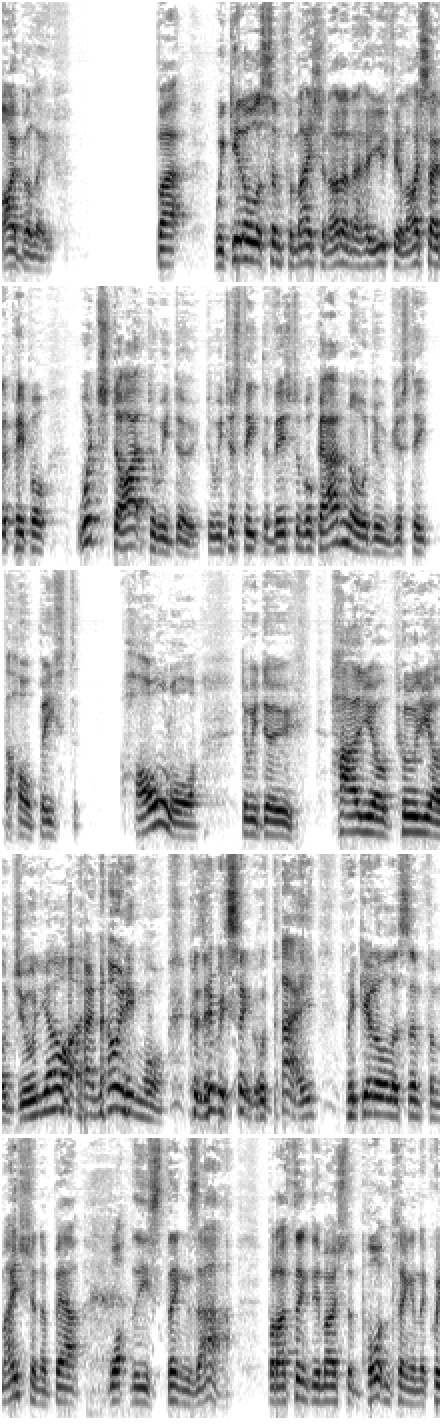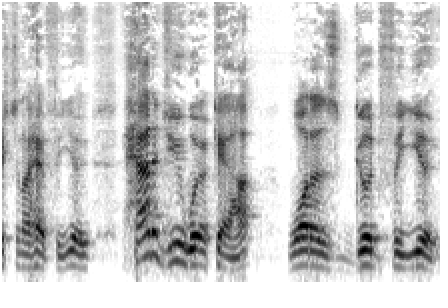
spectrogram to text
I believe. But we get all this information. I don't know how you feel. I say to people, which diet do we do? Do we just eat the vegetable garden, or do we just eat the whole beast whole, or do we do Halio, Pulio, Julio? I don't know anymore because every single day we get all this information about what these things are. But I think the most important thing, and the question I have for you, how did you work out what is good for you?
